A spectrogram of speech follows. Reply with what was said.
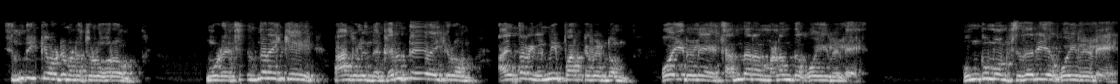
சிந்திக்க வேண்டும் என சொல்கிறோம். உங்களுடைய சிந்தனைக்கு நாங்கள் இந்த கருத்தை வைக்கிறோம். அதைத்தான் எண்ணி பார்க்க வேண்டும். கோயிலிலே சந்தனம் மணந்த கோயிலிலே குங்குமம் சிதறிய கோயிலிலே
